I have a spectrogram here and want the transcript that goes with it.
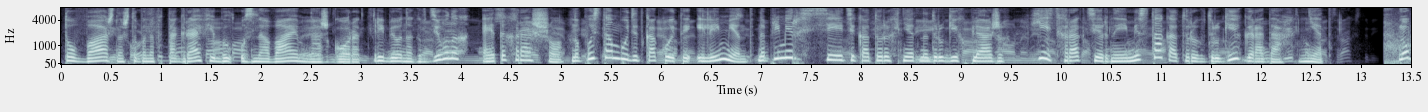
то важно, чтобы на фотографии был узнаваем наш город. Ребенок в дюнах – это хорошо, но пусть там будет какой-то элемент, например, сети, которых нет на других пляжах. Есть характерные места, которых в других городах нет. Ну,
